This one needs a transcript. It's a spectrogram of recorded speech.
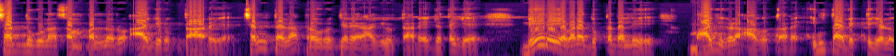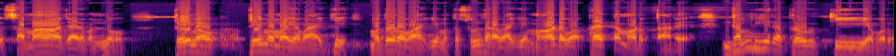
ಸದ್ಗುಣ ಸಂಪನ್ನರು ಆಗಿರುತ್ತಾರೆ ಚಂಚಲ ಪ್ರವೃತ್ತಿಯರಾಗಿರುತ್ತಾರೆ. ಜೊತೆಗೆ ಬೇರೆಯವರ ದುಃಖದಲ್ಲಿ ಭಾಗಿಗಳು ಆಗುತ್ತಾರೆ. ಇಂಥ ವ್ಯಕ್ತಿಗಳು ಸಮಾಜವನ್ನು ಪ್ರೇಮ, ಪ್ರೇಮಮಯವಾಗಿ, ಮಧುರವಾಗಿ ಮತ್ತು ಸುಂದರವಾಗಿ ಮಾಡುವ ಪ್ರಯತ್ನ ಮಾಡುತ್ತಾರೆ. ಗಂಭೀರ ಪ್ರವೃತ್ತಿಯವರು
